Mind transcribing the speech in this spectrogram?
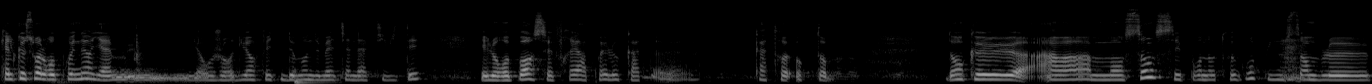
quel que soit le repreneur, il y a, a aujourd'hui en fait une demande de maintien de l'activité et le report se ferait après le 4. 4 octobre. Donc, euh, à mon sens et pour notre groupe, il nous semble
